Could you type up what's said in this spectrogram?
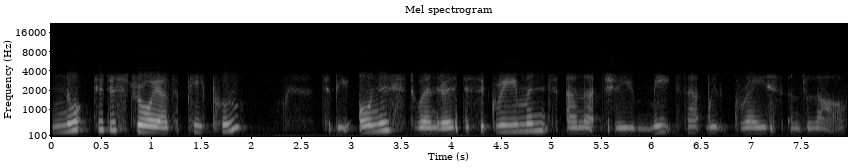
not to destroy other people, to be honest when there is disagreement and actually meet that with grace and love.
